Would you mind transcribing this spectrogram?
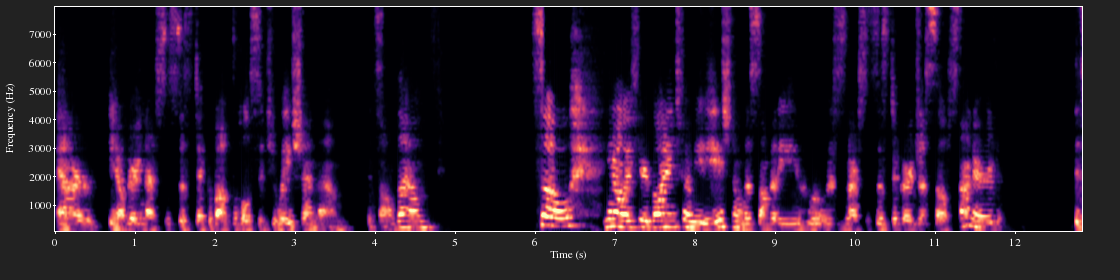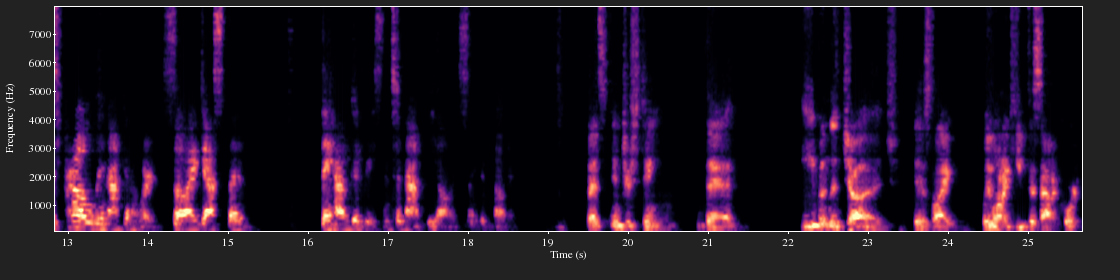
and are you know very narcissistic about the whole situation. Um, it's all them. So, you know, if you're going into a mediation with somebody who's narcissistic or just self-centered, it's probably not going to work. So I guess that they have good reason to not be all excited about it. That's interesting that even the judge is like, we want to keep this out of court.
